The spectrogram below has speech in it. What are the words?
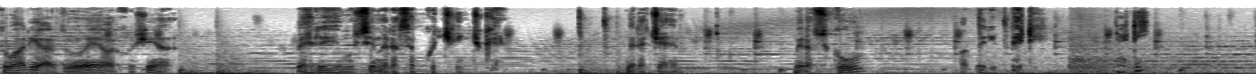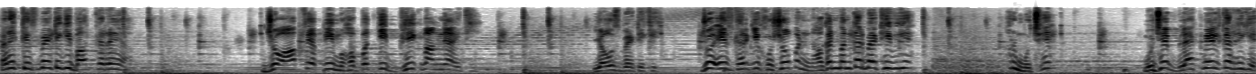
تمہاری آرزویں اور خوشیاں پہلے ہی مجھ سے میرا سب کچھ چھین چکے ہیں۔ میرا چین میرا سکون اور میری بیٹی۔ بیٹی؟ ارے کس بیٹی کی بات کر رہے ہیں آپ؟ جو آپ سے اپنی محبت کی بھیک مانگنے آئی تھی یا اس بیٹی کی جو اس گھر کی خوشیوں پر ناگن بن کر بیٹھی ہوئی ہے؟ اور مجھے مجھے بلیک میل کر رہی ہے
